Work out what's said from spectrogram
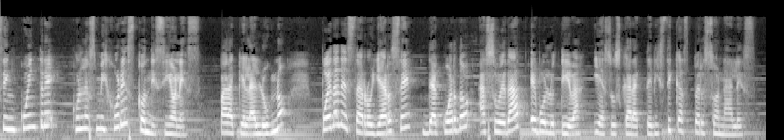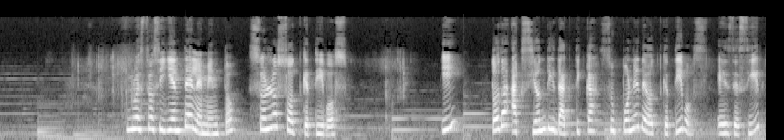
se encuentre con las mejores condiciones para que el alumno pueda desarrollarse de acuerdo a su edad evolutiva y a sus características personales. Nuestro siguiente elemento son los objetivos. Y toda acción didáctica supone de objetivos, es decir,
